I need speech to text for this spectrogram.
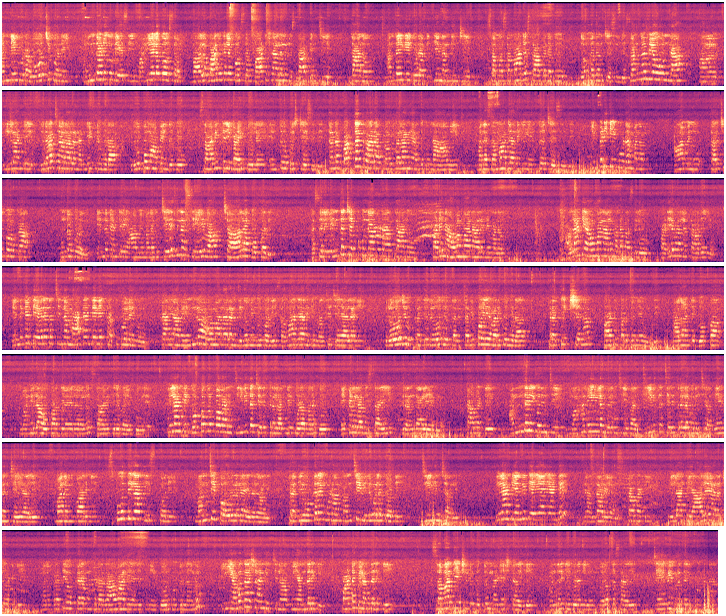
అన్నీ కూడా ఓర్చుకొని ముందడుగు వేసి మహిళల కోసం బాలబాలికల కోసం పాఠశాలలను స్థాపించి తాను అందరికీ కూడా విద్యను అందించి సమ సమాజ స్థాపనకు దోహదం చేసింది. సంఘంలో ఉన్న ఇలాంటి దురాచారాలన్నింటినీ కూడా రూపుమాపేందుకు సావిత్రిబాయి పూలే ఎంతో కృషి చేసింది. తన భర్త ద్వారా ప్రోద్బలాన్ని అందుకున్న ఆమె మన సమాజానికి ఎంతో చేసింది. ఇప్పటికీ కూడా మనం ఆమెను తలుచుకోక ఉండకూడదు. ఎందుకంటే ఆమె మనకు చేసిన సేవ చాలా గొప్పది. అసలు ఎంత చెప్పుకున్నా కూడా తాను పడిన అవమానాలని మనం అలాంటి అవమానాలు మనం అసలు పడేవాళ్ళం కాదేమో. ఎందుకంటే ఎవరైనా చిన్న మాట అంటేనే తట్టుకోలేము కానీ ఆమె ఎన్నో అవమానాలను దిగమింగుకొని సమాజానికి మంచి చేయాలని రోజు ప్రతిరోజు తను చనిపోయే వరకు కూడా ప్రతి క్షణం పాటు పడుతూనే ఉంది. అలాంటి గొప్ప మహిళా ఉపాధ్యాయురాలు సావిత్రిబాయి పూలే. ఇలాంటి గొప్ప గొప్ప వారి జీవిత చరిత్రలన్నీ కూడా మనకు ఎక్కడ లభిస్తాయి? గ్రంథాలయంలో. కాబట్టి అందరి గురించి మహనీయుల గురించి వారి జీవిత చరిత్రల గురించి అధ్యయనం చేయాలి. మనం వారిని స్ఫూర్తిగా తీసుకొని మంచి పౌరులుగా ఎదగాలి. ప్రతి ఒక్కరం కూడా మంచి విలువలతోటి జీవించాలి. ఇలాంటివన్నీ తెలియాలి అంటే గ్రంథాలయాలు. కాబట్టి ఇలాంటి ఆలయాల చోటికి మనం ప్రతి ఒక్కరం కూడా రావాలి అనేసి నేను కోరుకుంటున్నాను. ఈ అవకాశాన్ని ఇచ్చిన మీ అందరికీ పాఠకులందరికీ సభాధ్యక్షులు దుర్గం నగేష్ గారికి అందరికీ కూడా నేను మరొకసారి జై భీములు తెలుపుకుంటున్నాను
